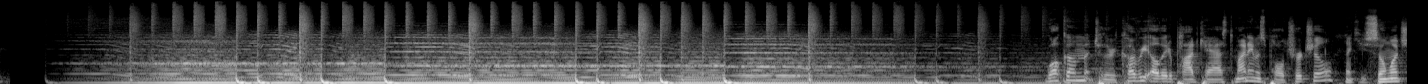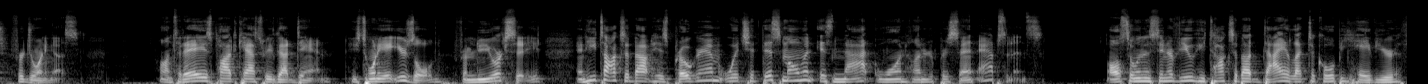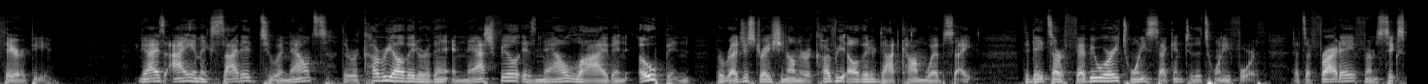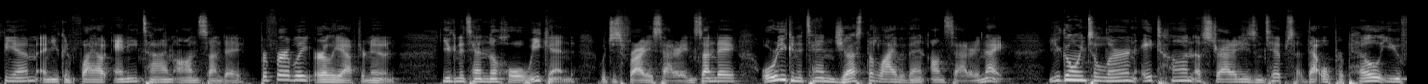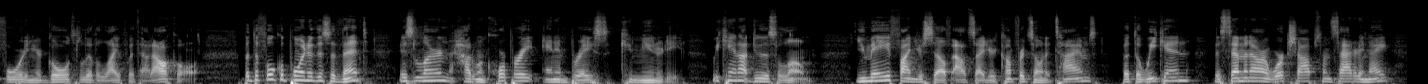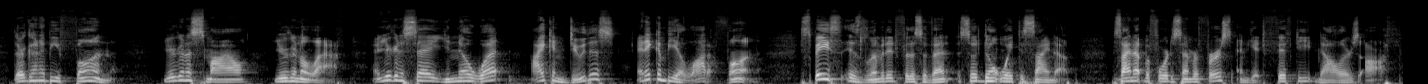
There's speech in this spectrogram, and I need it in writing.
Welcome to the Recovery Elevator Podcast. My name is Paul Churchill. Thank you so much for joining us. On today's podcast, we've got Dan. He's 28 years old from New York City, and he talks about his program, which at this moment is not 100% abstinence. Also, in this interview, he talks about dialectical behavior therapy. Guys, I am excited to announce the Recovery Elevator event in Nashville is now live and open for registration on the recoveryelevator.com website. The dates are February 22nd to the 24th. That's a Friday from 6 p.m., and you can fly out anytime on Sunday, preferably early afternoon. You can attend the whole weekend, which is Friday, Saturday, and Sunday, or you can attend just the live event on Saturday night. You're going to learn a ton of strategies and tips that will propel you forward in your goal to live a life without alcohol. But the focal point of this event is learn how to incorporate and embrace community. We cannot do this alone. You may find yourself outside your comfort zone at times, but the weekend, the seminar and workshops on Saturday night, they're going to be fun. You're going to smile, you're going to laugh, and you're going to say, you know what? I can do this, and it can be a lot of fun. Space is limited for this event, so don't wait to sign up. Sign up before December 1st and get $50 off.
